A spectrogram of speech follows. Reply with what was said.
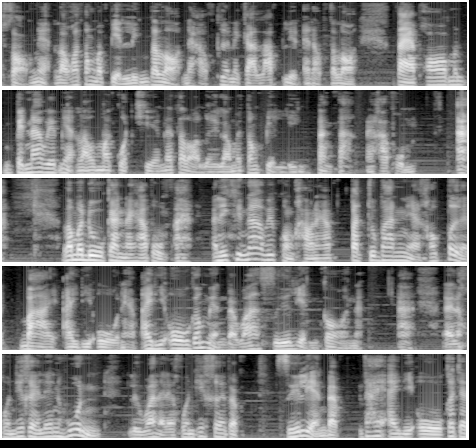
สสองเนี่ยเราก็ต้องมาเปลี่ยนลิงก์ตลอดนะครับเพื่อในการรับเหรียญ Adopt ตลอด แต่พอมันเป็นหน้าเว็บเนี่ยเรามากดเคลมได้ตลอดเลย เราไม่ต้องเปลี่ยนลิงก์ต่างๆนะครับผมอะเรามาดูกันนะครับผมอะอันนี้คือหน้าเว็บของเขานะครับ ปัจจุบันเนี่ยเขาเปิด buy IDO นะครับ IDO ก็เหมือนแบบว่าซื้อเหรียญก่อนอะ อะหลายๆคนที่เคยเล่นหุ้น หรือว่าหลายๆคนที่เคยแบบซื้อเหรียญแบบได้ IDO ก็จะ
